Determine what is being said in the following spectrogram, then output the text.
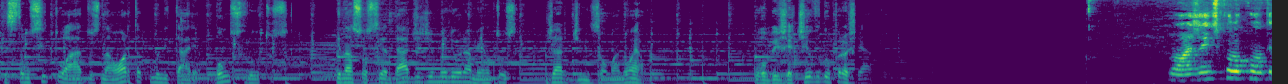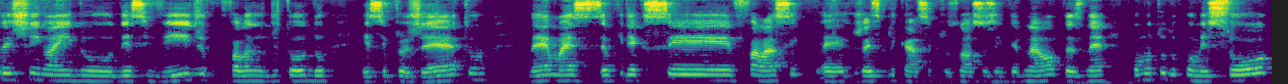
que estão situados na horta comunitária Bons Frutos e na Sociedade de Melhoramentos Jardim São Manuel. O objetivo do projeto. Bom, a gente colocou um trechinho aí do, desse vídeo falando de todo esse projeto, né? Mas eu queria que você falasse, é, já explicasse para os nossos internautas, né? Como tudo começou.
